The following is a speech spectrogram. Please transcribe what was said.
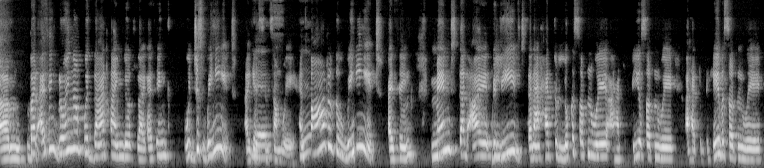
Um, but I think growing up with that kind of like I think we're just winging it, I guess, yes. in some way. And yeah. part of the winging it, I think, meant that I believed that I had to look a certain way, I had to be a certain way, I had to behave a certain way,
